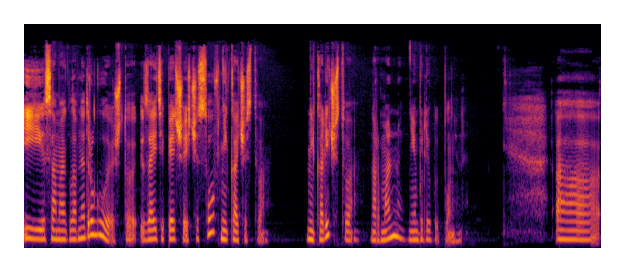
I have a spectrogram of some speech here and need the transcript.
И самое главное другое, что за эти 5-6 часов ни качество, ни количество нормально не были выполнены. А,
